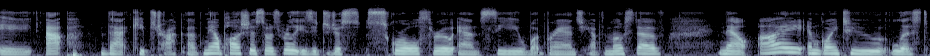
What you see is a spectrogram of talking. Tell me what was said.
a app that keeps track of nail polishes, so it's really easy to just scroll through and see what brands you have the most of. Now, I am going to list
